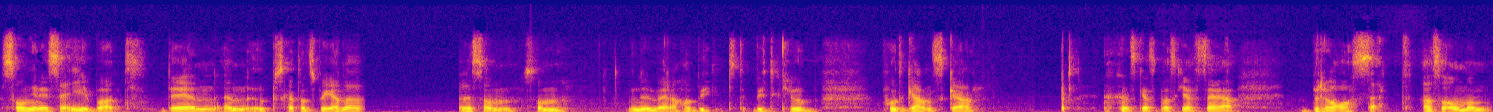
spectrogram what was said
sången i sig är bara att det är en, en uppskattad spelare som, som numera har bytt, bytt klubb på ett ganska, ska, vad ska jag säga, bra sätt. Alltså om man,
